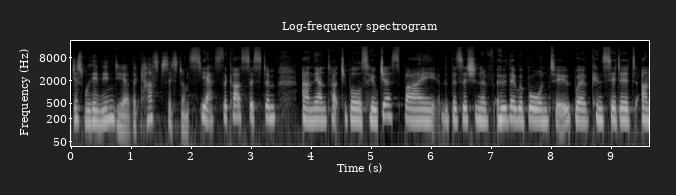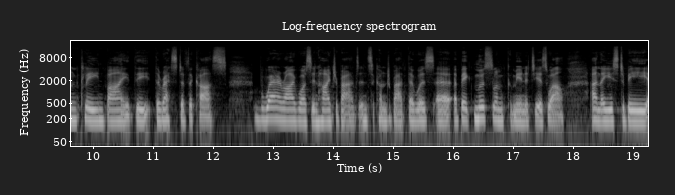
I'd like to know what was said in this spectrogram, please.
just within India, the caste system. Yes, the caste system and the untouchables, who just by the position of who they were born to, were considered unclean by the, the rest of the castes where I was in Hyderabad, in Secunderabad, there was a, a, big Muslim community as well. And there used to be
